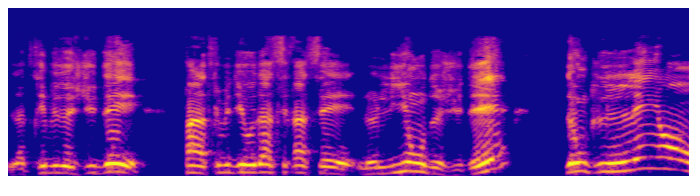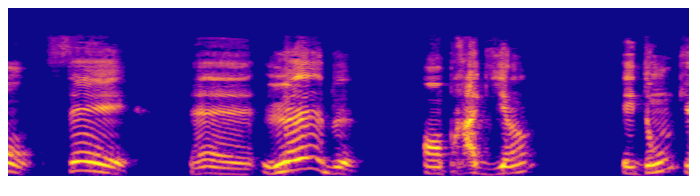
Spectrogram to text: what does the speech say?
la tribu de Judée. Enfin, la tribu de Yehuda, c'est le lion de Judée. Donc, Léon, c'est euh, en praguien. Et donc,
